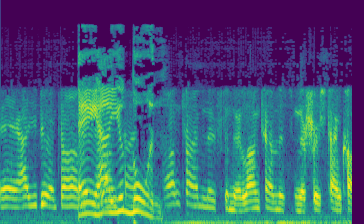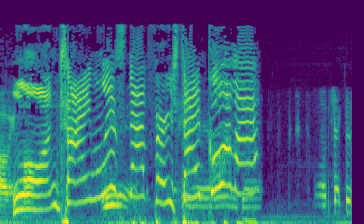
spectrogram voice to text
Hey, how you doing, Tom? Hey, how long you time, doing? Long time listener, long time listener, first time calling. Long time listener, yeah. first time yeah. caller. Well, check this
